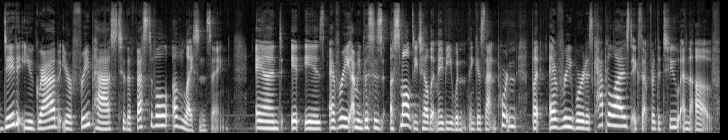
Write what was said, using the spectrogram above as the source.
Did you grab your free pass to the Festival of Licensing? And it is every, I mean, this is a small detail that maybe you wouldn't think is that important, but every word is capitalized except for the to and the of.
